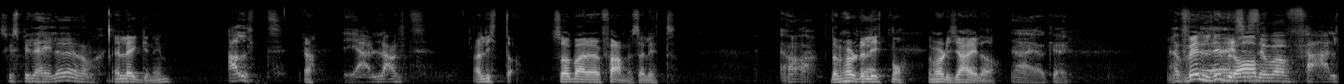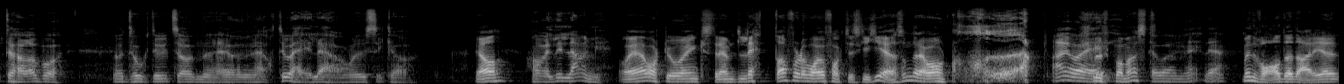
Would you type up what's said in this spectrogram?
Skal vi spille hele det nå? Jeg legger den inn. Alt? Ja. Jævlig langt. Ja, litt, da. Så bare får med seg litt. Ja. De hørte litt nå. De hørte ikke hele, da. Nei, OK. Veldig bra. Jeg syns det var fælt å høre på. Nå tok det ut sånn Jeg hørte jo hele her. Var usikker. Ja, Han var veldig lang. og jeg ble jo ekstremt letta, for det var jo faktisk ikke jeg som drev og slurpa mest. Det var meg, det. Men var det der jeg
